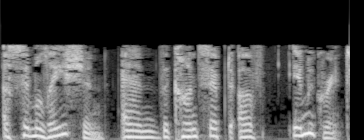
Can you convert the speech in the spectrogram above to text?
assimilation and the concept of immigrant,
